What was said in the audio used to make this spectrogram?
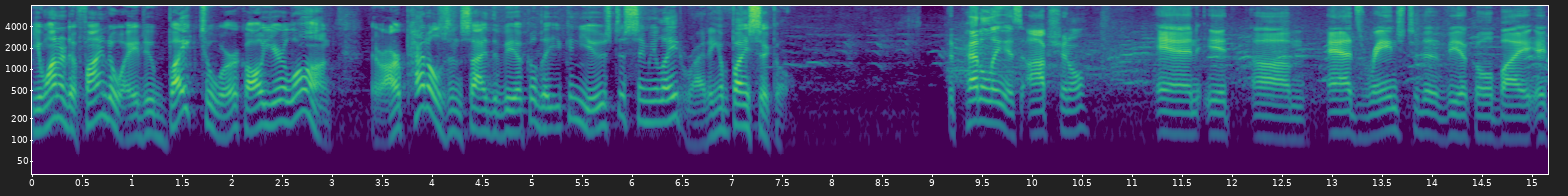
He wanted to find a way to bike to work all year long. There are pedals inside the vehicle that you can use to simulate riding a bicycle. The pedaling is optional and it um, adds range to the vehicle by, it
